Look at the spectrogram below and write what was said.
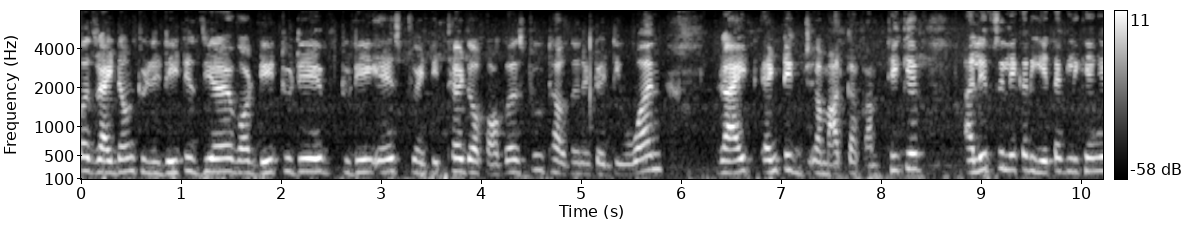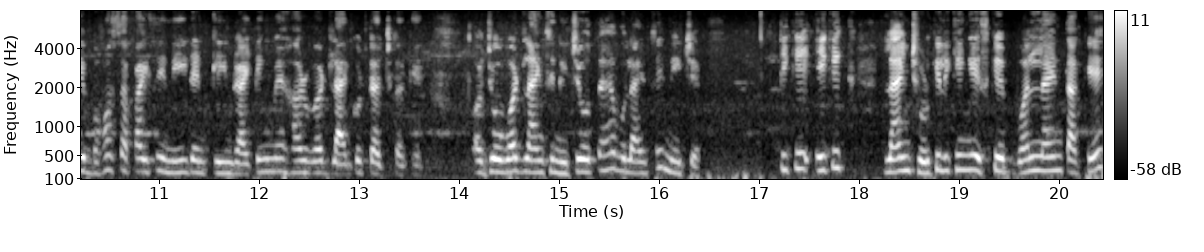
First, write down today date is here. What date today? Today is 23rd of August 2021. Right एंटिक जमात का काम ठीक है अलिफ से लेकर ये तक लिखेंगे बहुत सफ़ाई से नीट एंड क्लीन राइटिंग में हर वर्ड लाइन को टच करके और जो वर्ड लाइन से नीचे होता है वो लाइन से नीचे ठीक है एक एक लाइन छोड़ के लिखेंगे इसके वन लाइन ताकि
